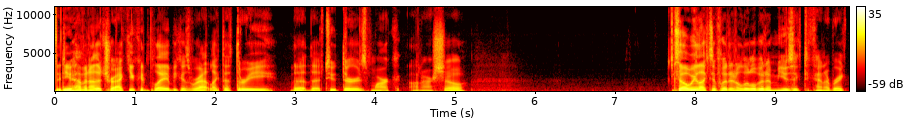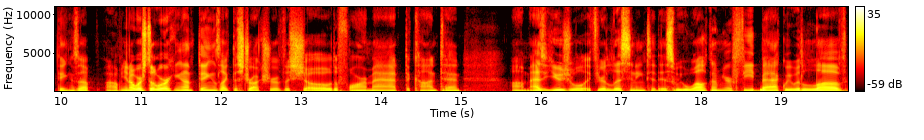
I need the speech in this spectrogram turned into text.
Do you have another track you can play? Because we're at like the three, the the two thirds mark on our show. So we like to put in a little bit of music to kind of break things up. Um, you know, we're still working on things like the structure of the show, the format, the content. Um, as usual, if you're listening to this, we welcome your feedback. We would love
